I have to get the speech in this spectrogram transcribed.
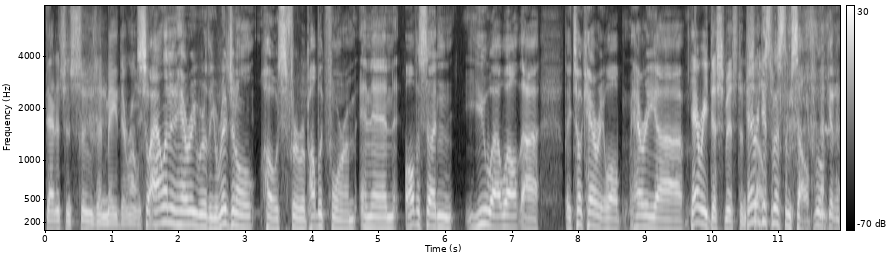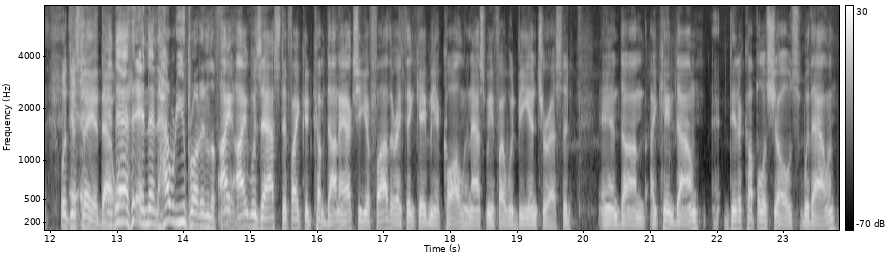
Dennis and Susan made their own. So show. Alan and Harry were the original hosts for Republic Forum, and then all of a sudden you, uh, well, uh, they took Harry. Well, Harry. Uh, Harry dismissed himself. Harry dismissed himself. We'll, get. We'll just say it that and way. Then, and then, how were you brought into the fold? I, I was asked if I could come down. I actually, your father, I think, gave me a call and asked me if I would be interested. And um, I came down, did a couple of shows with Alan.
